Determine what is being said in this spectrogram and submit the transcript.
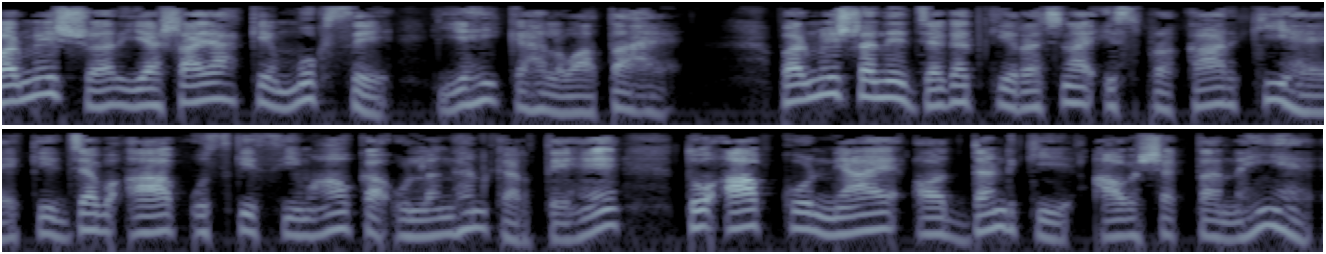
परमेश्वर यशाया के मुख से यही कहलवाता है। परमेश्वर ने जगत की रचना इस प्रकार की है कि जब आप उसकी सीमाओं का उल्लंघन करते हैं तो आपको न्याय और दंड की आवश्यकता नहीं है।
